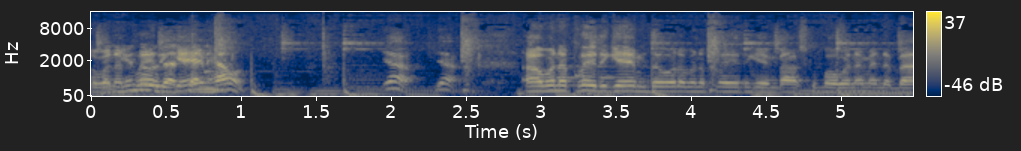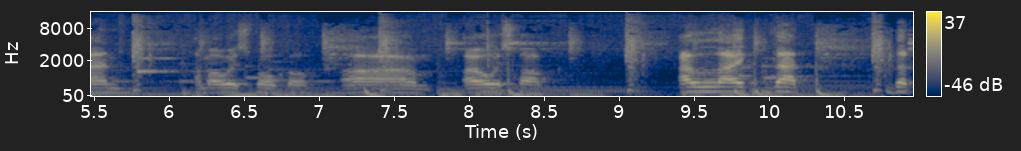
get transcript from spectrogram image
So when you I play the game, help. yeah, yeah. Uh, when I play the game, Dota, when I play the game basketball, when I'm in the band, I'm always vocal. Um, I always talk. I like that that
